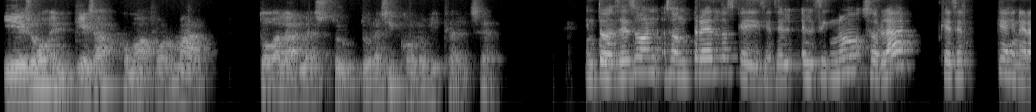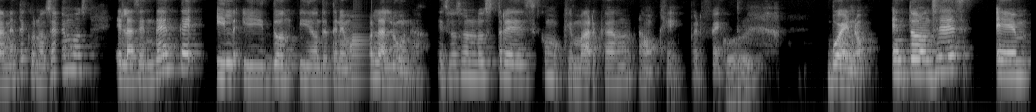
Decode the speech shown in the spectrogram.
y eso empieza como a formar toda la, la estructura psicológica del ser. Entonces son, son tres los que dices, el, el signo solar, que es el que generalmente conocemos, el ascendente y, y, donde tenemos la luna. Esos son los tres como que marcan, ah, ok, perfecto. Correcto. Bueno, entonces, em,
